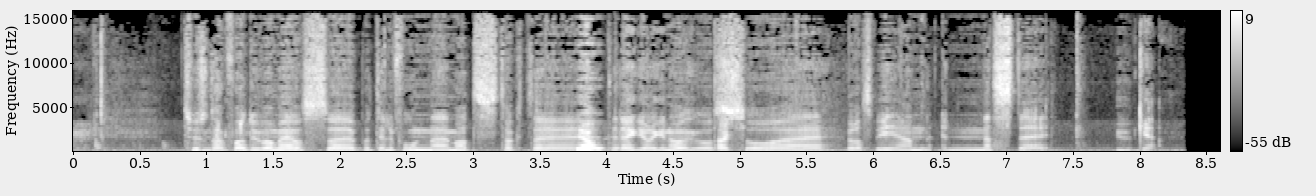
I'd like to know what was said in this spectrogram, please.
Tusen takk for at du var med oss på telefonen, Mats. Takk til, ja. til deg, Jørgen òg. Og så høres vi igjen neste uke.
